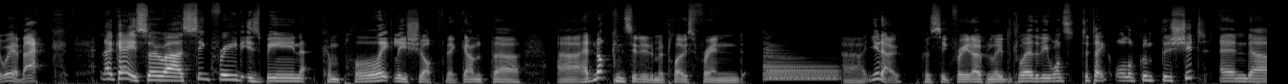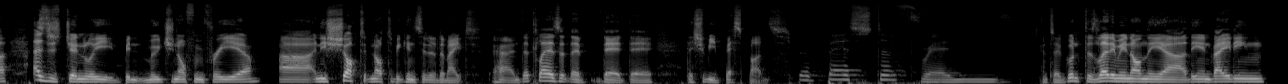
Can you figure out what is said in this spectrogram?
So we're back. Okay, so uh, Siegfried is being completely shocked that Gunther uh, had not considered him a close friend. Uh, you know, because Siegfried openly declared that he wants to take all of Gunther's shit, and uh, has just generally been mooching off him for a year. Uh, and he's shocked not to be considered a mate, and declares that they're, they're, they're, they should be best buds. The best of friends. And so Gunther's let him in on the uh, the invading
